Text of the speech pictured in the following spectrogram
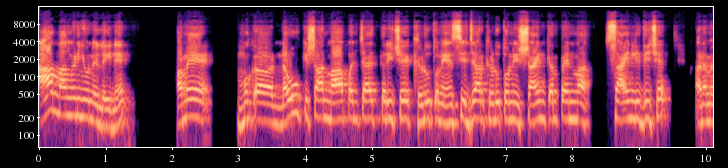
આ માંગણીઓને લઈને અમે નવું કિસાન મહાપંચાયત કરી છે. ખેડૂતોને એસી હજાર ખેડૂતોની સાઇન કેમ્પેનમાં સાઇન લીધી છે અને અમે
